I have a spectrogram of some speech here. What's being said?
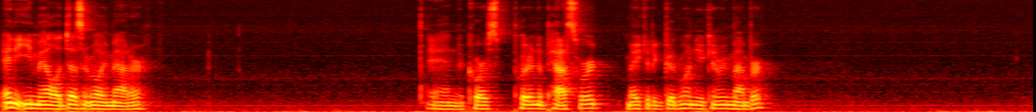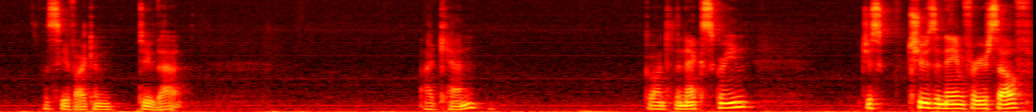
Any email, it doesn't really matter. And of course, put in a password, make it a good one you can remember. Let's see if I can do that. I can. Go on to the next screen. Just choose a name for yourself.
